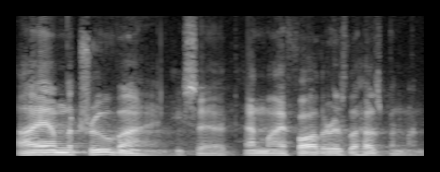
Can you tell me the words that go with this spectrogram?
I am the true vine, he said, and my Father is the husbandman.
